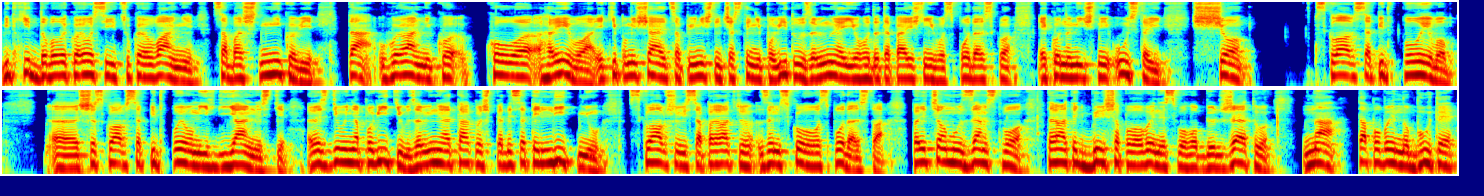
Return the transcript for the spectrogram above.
Відхід до Великоросії цукроварні, Сабашнікові та гуральні ко- коло які поміщаються в північній частині повіту, зруйнує його дотеперішній господарсько-економічний устрій, що склався під впливом. е, Що склався під впливом їх діяльності, розділення повітів зруйнує також 50-літню склавшуюся працю земського господарства. При цьому земство тратить більше половини свого бюджету на та повинно бути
